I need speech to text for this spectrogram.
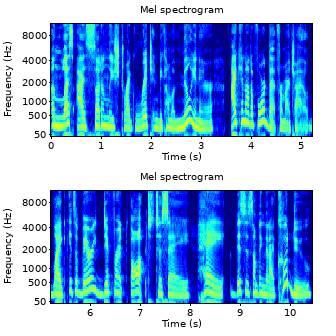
unless I suddenly strike rich and become a millionaire, I cannot afford that for my child. Like, it's a very different thought to say, hey, this is something that I could do,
